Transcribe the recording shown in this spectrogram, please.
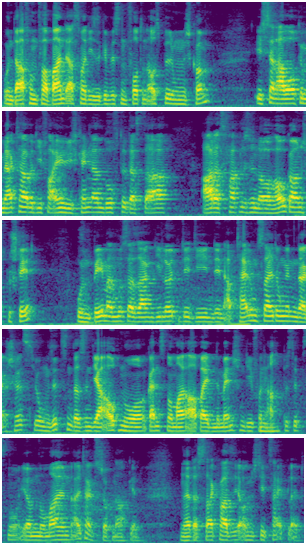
und da vom Verband erstmal diese gewissen Fort- und Ausbildungen nicht kommen. Ich dann aber auch gemerkt habe, die Vereine, die ich kennenlernen durfte, dass da A, das fachliche Know-how gar nicht besteht und B, man muss ja sagen, die Leute, die, die in den Abteilungsleitungen in der Geschäftsführung sitzen, das sind ja auch nur ganz normal arbeitende Menschen, die von 8 bis 17 Uhr ihrem normalen Alltagsjob nachgehen. Na, dass da quasi auch nicht die Zeit bleibt.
